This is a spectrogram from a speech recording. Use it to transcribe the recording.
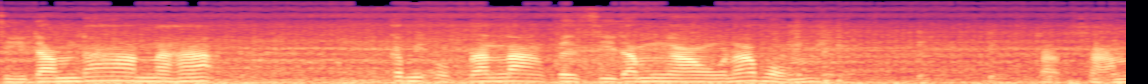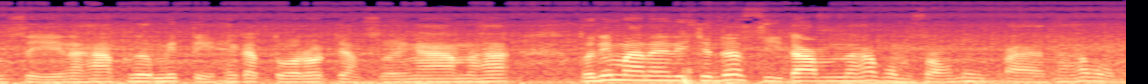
สีดำด้านนะฮะก็มีอกด้านล่างเป็นสีดำเงานะครับผมตัดสามสีนะฮะเพิ่มมิติให้กับตัวรถอย่างสวยงามนะฮะตัวนี้มาใน Legender สีดำนะครับผม218นะครับผม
